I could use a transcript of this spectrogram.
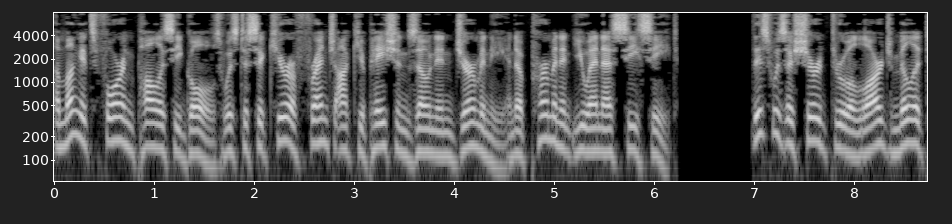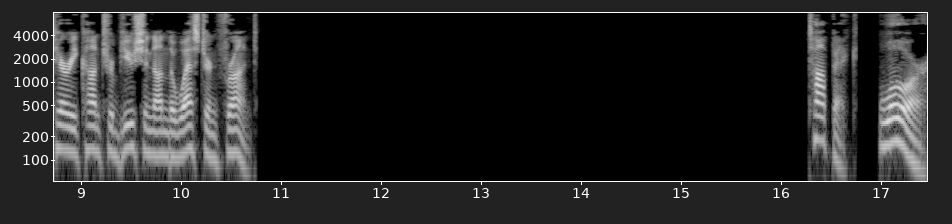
Among its foreign policy goals was to secure a French occupation zone in Germany and a permanent UNSC seat. This was assured through a large military contribution on the Western Front. War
